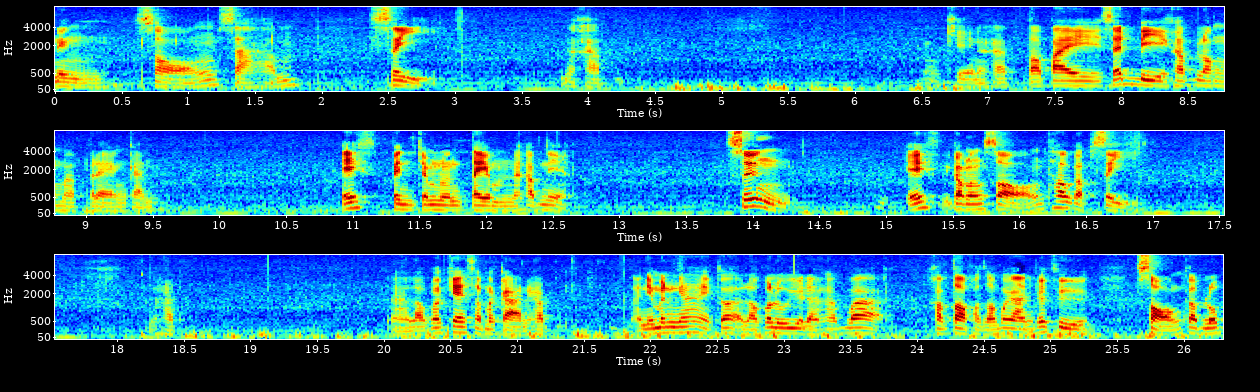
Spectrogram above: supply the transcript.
1 2 3 4 นะครับ เคนะครับ ต่อไปเซต B ครับ ลองมาแปลงกัน x เป็นจำนวนเต็มนะครับเนี่ย ซึ่ง x กำลังสองเท่ากับ 4 นะครับอ่าเราก็แก้สมการครับ อันนี้มันง่ายก็เราก็รู้อยู่แล้วครับว่าคำตอบของสมการก็คือ 2 กับลบ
